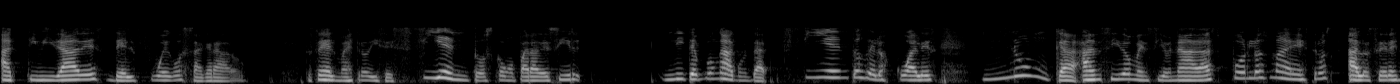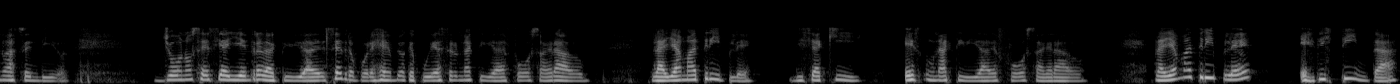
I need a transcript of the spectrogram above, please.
actividades del fuego sagrado. Entonces el maestro dice, cientos, como para decir, ni te pongas a contar, cientos de los cuales nunca han sido mencionadas por los maestros a los seres no ascendidos. Yo no sé si ahí entra la actividad del cetro, por ejemplo, que pudiera ser una actividad de fuego sagrado. La llama triple, dice aquí, es una actividad de fuego sagrado. La llama triple es distinta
